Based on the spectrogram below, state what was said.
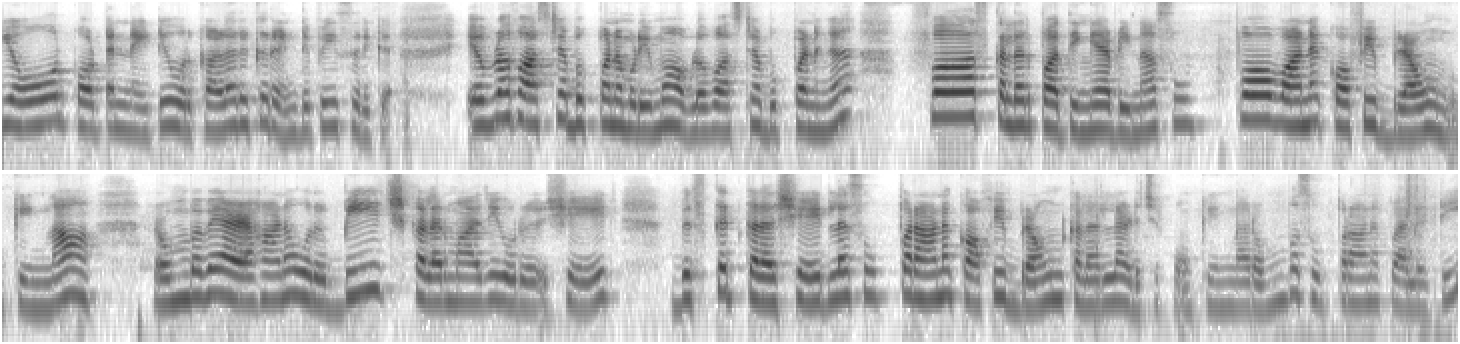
பியோர் காட்டன் நைட்டி ஒரு கலருக்கு ரெண்டு பீஸ் இருக்குது எவ்வளோ ஃபாஸ்ட்டாக புக் பண்ண முடியுமோ அவ்வளோ ஃபாஸ்ட்டாக புக் பண்ணுங்கள் ஃபர்ஸ்ட் கலர் பார்த்தீங்க அப்படின்னா சூப்பர்வான காஃபி ப்ரௌன் ஓகேங்களா ரொம்பவே அழகான ஒரு பீச் கலர் மாதிரி ஒரு ஷேட் பிஸ்கட் கலர் ஷேடில் சூப்பரான காஃபி ப்ரௌன் கலரில் அடிச்சிருப்போம் ஓகேங்களா ரொம்ப சூப்பரான குவாலிட்டி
